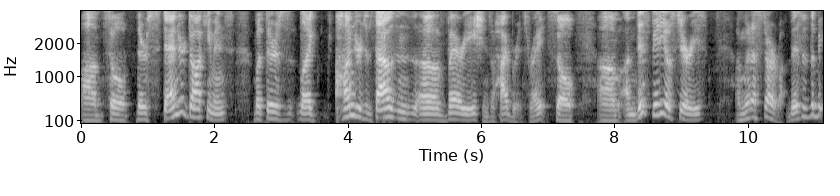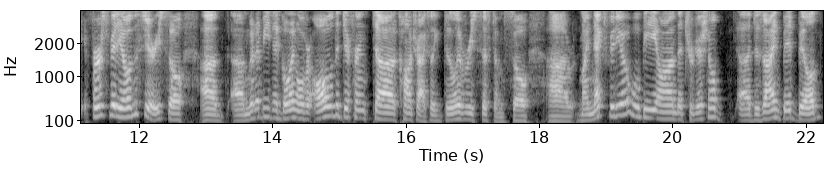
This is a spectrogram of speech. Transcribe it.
Um, so there's standard documents, but there's like hundreds of thousands of variations of hybrids, right? So um, on this video series, I'm going to start, this is the first video in the series, so uh, I'm going to be going over all the different uh, contracts, like delivery systems. So uh, my next video will be on the traditional uh, design, bid, build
